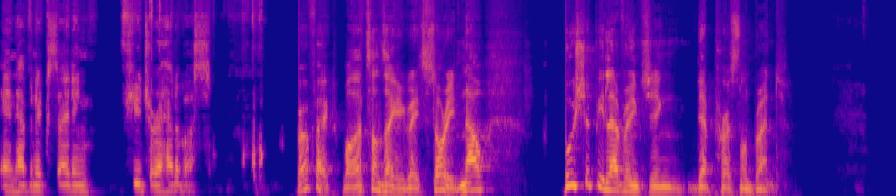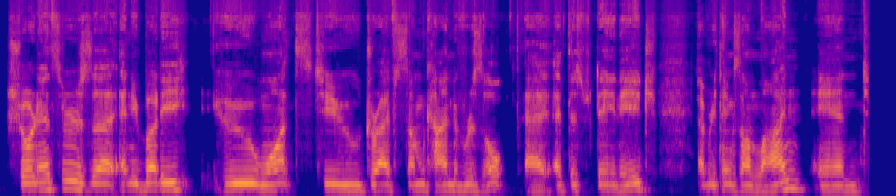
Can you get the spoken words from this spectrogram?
and have an exciting future ahead of us. Perfect. Well, that sounds like a great story. Now, who should be leveraging their personal brand? Short answer is uh, anybody who wants to drive some kind of result. At, at this day and age, everything's online, and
